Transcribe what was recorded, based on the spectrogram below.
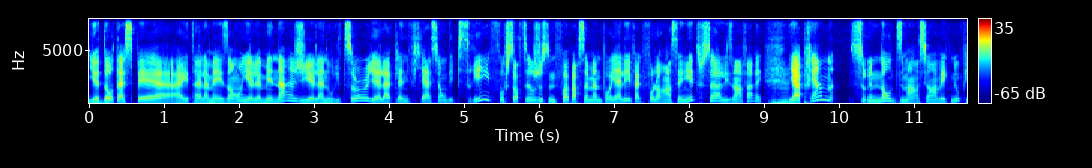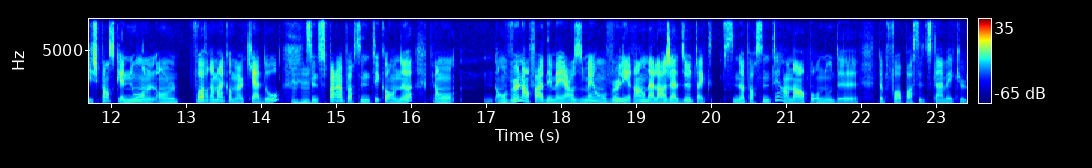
y a, d'autres aspects à, être à la maison. Il y a le ménage, il y a la nourriture, il y a la planification d'épicerie. Il faut sortir juste une fois par semaine pour y aller. Fait qu'il faut leur enseigner tout ça, les enfants. Mhm. Ils apprennent sur une autre dimension avec nous. Puis je pense que nous, on, le voit vraiment comme un cadeau. Mhm. C'est une super opportunité qu'on a. Puis on, on veut en faire des meilleurs humains, on veut les rendre à l'âge adulte. C'est une opportunité en or pour nous de, pouvoir passer du temps avec eux.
